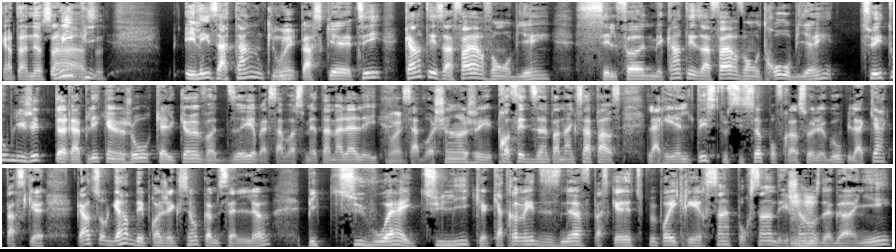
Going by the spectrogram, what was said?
quand t'en as 100. Oui, et les attentes, Louis, parce que, tu sais, quand tes affaires vont bien, c'est le fun, mais quand tes affaires vont trop bien, tu es obligé de te rappeler qu'un jour, quelqu'un va te dire, ben, ça va se mettre à mal aller, ça va changer, profite-en pendant que ça passe. La réalité, c'est aussi ça pour François Legault puis la CAQ, parce que quand tu regardes des projections comme celle-là, puis que tu vois et que tu lis que 99, parce que tu peux pas écrire 100% des chances mhm. de gagner,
